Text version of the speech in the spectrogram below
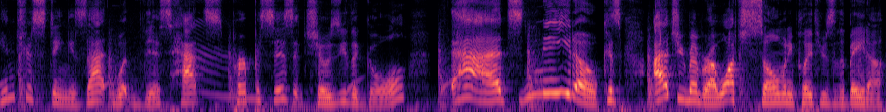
Interesting. Is that what this hat's purpose is? It shows you the goal? That's neato! Because I actually remember I watched so many playthroughs of the beta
